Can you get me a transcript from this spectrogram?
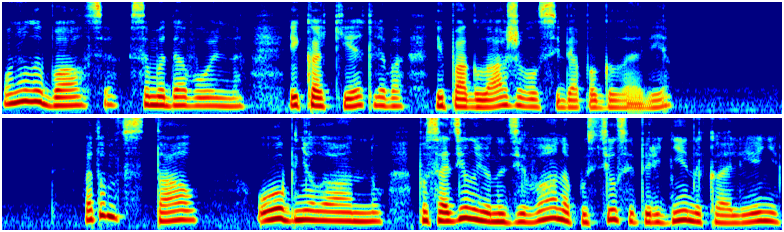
он улыбался самодовольно и кокетливо и поглаживал себя по голове. Потом встал, обнял Анну, посадил ее на диван, опустился перед ней на колени.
